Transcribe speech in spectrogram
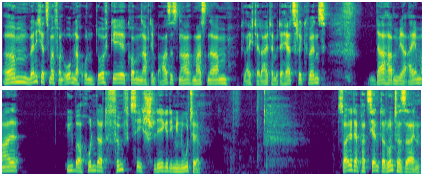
Ähm, wenn ich jetzt mal von oben nach unten durchgehe, kommen nach den Basismaßnahmen gleich der Reiter mit der Herzfrequenz. Da haben wir einmal über 150 Schläge die Minute. Sollte der Patient darunter sein,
